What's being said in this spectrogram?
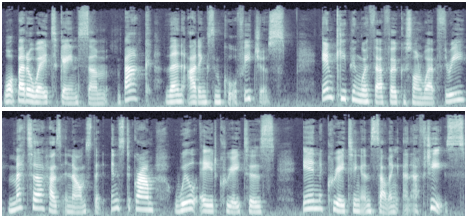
What better way to gain some back than adding some cool features? In keeping with their focus on Web3, Meta has announced that Instagram will aid creators in creating and selling NFTs.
